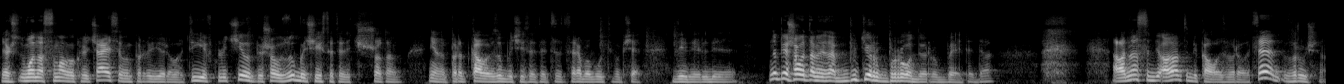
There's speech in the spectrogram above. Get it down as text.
якщо вона сама виключається, ми перевірили. Ти її включив, пішов зуби чистити, чи що там. Ні, ну перед кавою зуби чистити, це треба бути взагалі дивною людиною. Ну, пішов там, не знаю, бутерброди робити, да? А вона собі, а вона тобі каву зварила. Це зручно.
